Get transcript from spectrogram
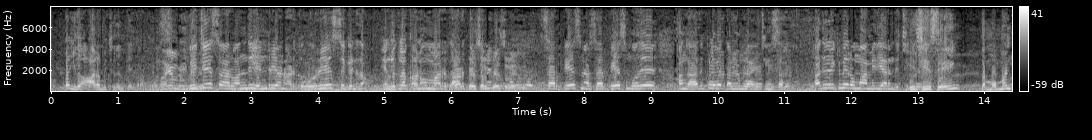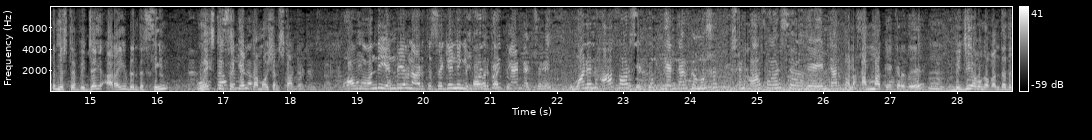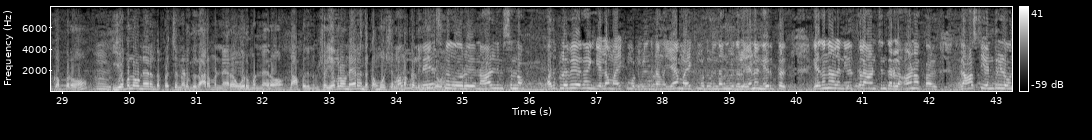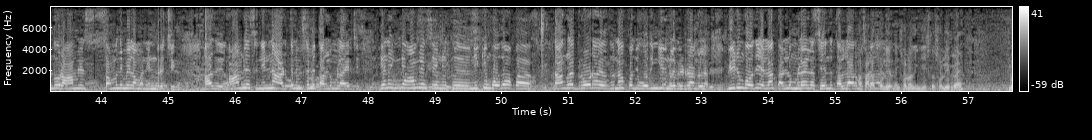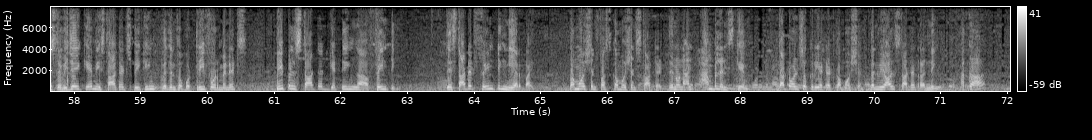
எப்ப இது ஆரம்பிச்சதுன்னு கேக்குறாங்க. விஜய் சார் வந்து என்ட்ரியான அடுத்த ஒரே செகண்ட் தான். எங்களுக்கு எல்லாம் கனவு மாதிரி இருக்கு. அடுத்த சார் பேசினார். சார் பேசும்போது அங்க அதுக்குள்ளவே தள்ளுமுள்ள ஆயிடுச்சுங்க சார். அது வரைக்குமே ரொம்ப அமைதியா இருந்துச்சு. She is saying the moment Mr. Vijay arrived in the scene, next second commotion started. அவங்க வந்து என்ட்ரியான அடுத்த செகண்ட் இங்க power cut half hours it took the entire commotion. Six and a half hours uh, the entire ஆனா commotion. அம்மா கேக்குறது விஜய் அவங்க வந்ததுக்கு அப்புறம் எவ்வளவு நேரம் இந்த பிரச்சனை நடந்தது? அரை மணி நேரம் ஒரு மணி நேரம் நாற்பது நிமிஷம் எவ்வளவு நேரம் இந்த கமோஷன்ல அவங்க மக்கள் இங்க ஒரு நாலு நிமிஷம் தான் அதுக்குள்ளவே தான் இங்க எல்லாம் மயக்கம் போட்டு விழுந்துட்டாங்க. ஏன் மயக்கம் போட்டு விழுந்தாங்கன்னு தெரியல. ஏன்னா நெருக்கல். எதனால நெருக்கல் ஆனிச்சுன்னு தெரியல. ஆனா லாஸ்ட் என்ட்ரியில வந்து ஒரு ஆம்புலன்ஸ் சம்மந்தமே இல்லாம நின்றுச்சு. அது ஆம்புலன்ஸ் நின்று அடுத்த நிமிஷமே தள்ளுமுள்ள ஆயிருச்சு. ஏன்னா இங்க ஆம்புலன்ஸ் எங்களுக்கு நிக்கும் போது அப்ப நாங்களா ரோடா எதுனா கொஞ்சம் ஒதுங்கி எங்களை விடுறாங்கல்ல. விடும்போது எல்லாம் தள்ளுமுள்ள எல்லாம் சேர்ந்து தள்ள ஆரம்பிச்சாங்க சொன்னது இங்கிலீஷ்ல சொல்லிடுறேன். Mister Vijay came he started speaking within for about three four minutes. People started getting uh, fainting. They started fainting nearby. commotion first commotion started then an ambulance came that also created commotion then we all started running akka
